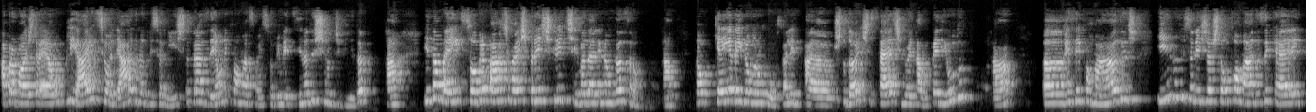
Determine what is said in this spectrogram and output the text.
a proposta é ampliar esse olhar do nutricionista, trazendo informações sobre medicina do estilo de vida, tá? E também sobre a parte mais prescritiva da alimentação, tá? Então, quem é bem-vindo no curso? Ali, uh, estudantes, sétimo e oitavo período, tá? Uh, recém-formados e nutricionistas já estão formados e querem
